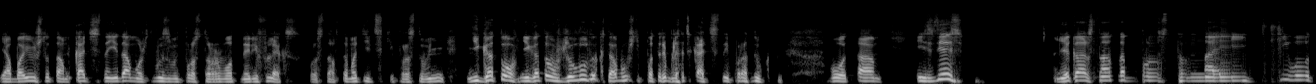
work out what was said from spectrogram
я боюсь, что там качественная еда может вызвать просто рвотный рефлекс, просто автоматически. Просто не готов, не готов желудок к тому, чтобы потреблять качественные продукты. Вот. И здесь мне кажется, надо просто найти вот,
